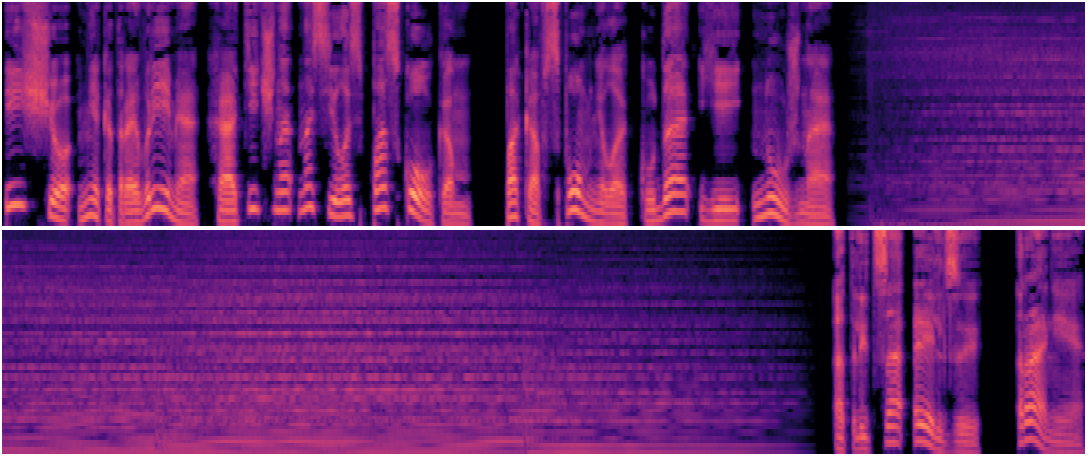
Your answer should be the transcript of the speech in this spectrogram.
и еще некоторое время хаотично носилась по осколкам, пока вспомнила, куда ей нужно. От лица Эльзы. Ранее.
